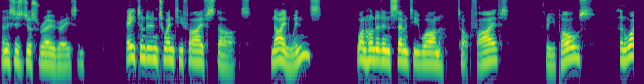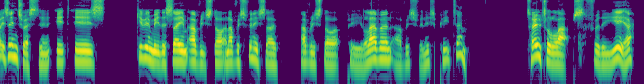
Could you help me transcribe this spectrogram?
and this is just road racing 825 starts, 9 wins, 171 top fives, 3 poles. And what is interesting, it is giving me the same average start and average finish. So average start P11, average finish P10. Total laps for the year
